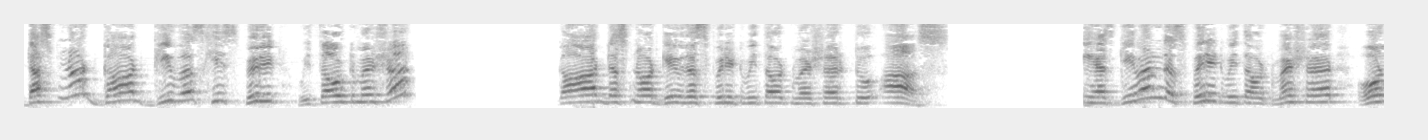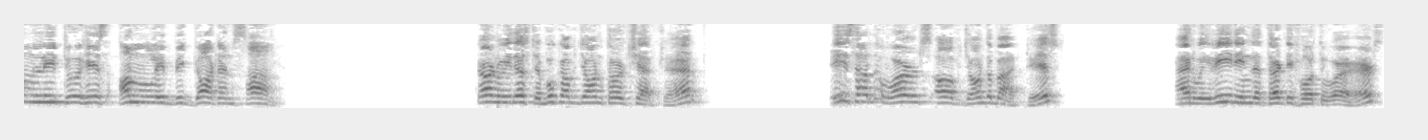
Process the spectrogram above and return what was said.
Does not God give us His Spirit without measure? God does not give the Spirit without measure to us. He has given the Spirit without measure only to His only begotten Son. Turn with us to the book of John, third chapter. These are the words of John the Baptist. And we read in the 34th verse,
